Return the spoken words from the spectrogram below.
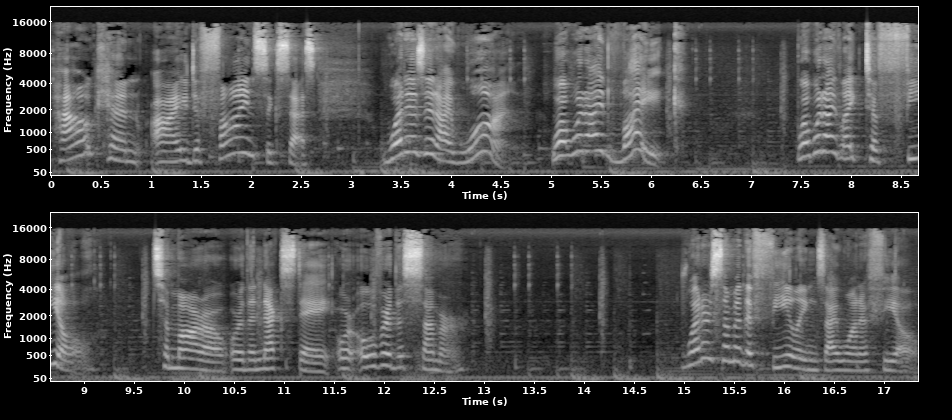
How can I define success? What is it I want? What would I like? What would I like to feel tomorrow or the next day or over the summer? What are some of the feelings I want to feel?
